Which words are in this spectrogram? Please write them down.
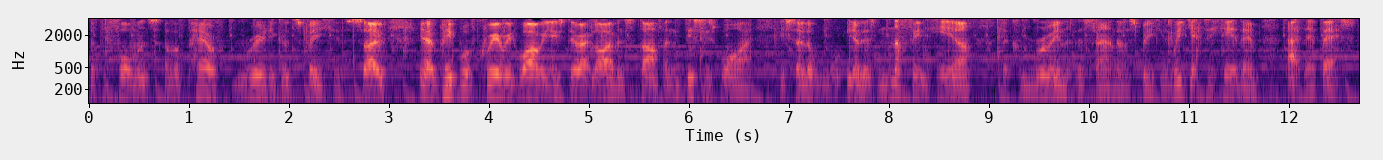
the performance of a pair of really good speakers. So, you know, people have queried why we use Dirac Live and stuff, and this is why. It's so that, you know, there's nothing here that can ruin the sound of the speakers. We get to hear them at their best.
